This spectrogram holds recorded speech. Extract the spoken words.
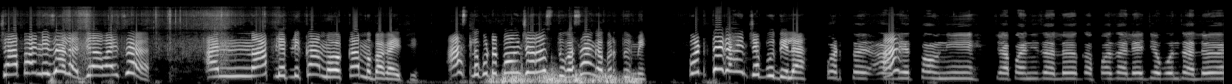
चहा पाणी झालं जेवायचं आणि आपली आपली कामं कामं बघायची. असलं कुठं पाहुणचार असतो का? सांगा बरं तुम्ही. पटतंय का ह्यांच्या बुद्धीला? पडतंय आलेत पाहुणे. चहा पाणी झालं गप्पा झाल्या जेवण झालं.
